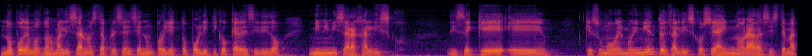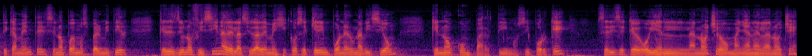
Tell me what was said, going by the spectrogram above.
No podemos normalizar nuestra presencia en un proyecto político que ha decidido minimizar a Jalisco. Dice que, eh, que su, el movimiento en Jalisco sea ignorada sistemáticamente. Dice, no podemos permitir que desde una oficina de la Ciudad de México se quiera imponer una visión que no compartimos. ¿Y por qué? Se dice que hoy en la noche o mañana en la noche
